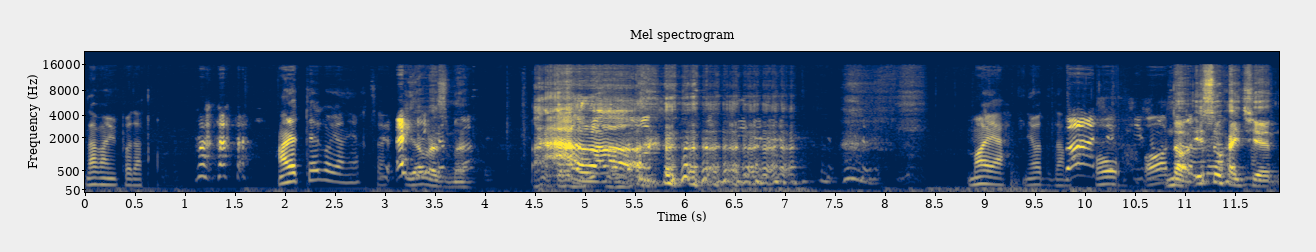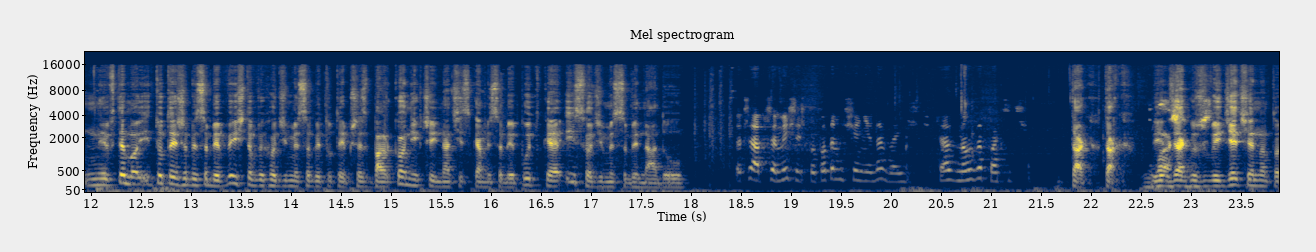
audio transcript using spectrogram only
dawaj mi podatku. Ale tego ja nie chcę. Ja wezmę. Moje, nie oddam. Patrz, O, jak ci o. No i słuchajcie, w tym i tutaj, żeby sobie wyjść, to wychodzimy sobie tutaj przez balkonik, czyli naciskamy sobie płytkę i schodzimy sobie na dół. To trzeba przemyśleć, bo potem się nie da wejść. Trzeba znowu zapłacić. Tak, tak. Więc Właśnie. jak już wyjdziecie, no to,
